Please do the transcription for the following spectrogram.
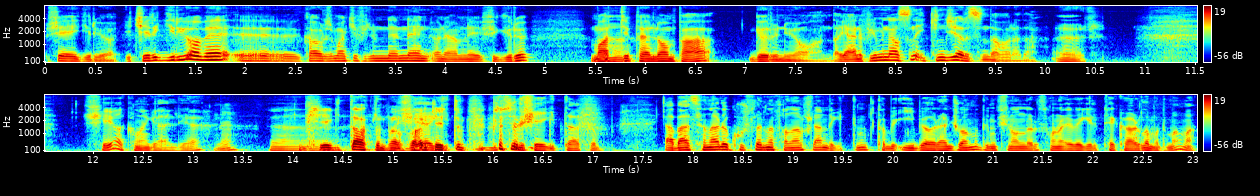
şeye giriyor. İçeri giriyor ve e, Kaurismäki filmlerinin en önemli figürü Matti Pellonpää görünüyor o anda. Yani filmin aslında ikinci yarısında var adam. Evet. Şey aklıma geldi ya. Ne? Ee, bir şeye gitti aklım ben fark ettim. Bir sürü şey gitti aklım. Ya ben senaryo kurslarına falan filan da gittim. Tabii iyi bir öğrenci olmadığım için onları sonra eve gelip tekrarlamadım ama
